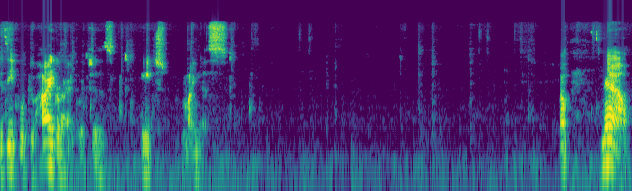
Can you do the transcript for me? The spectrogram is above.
is equal to hydride, which is H minus. Oh, now,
